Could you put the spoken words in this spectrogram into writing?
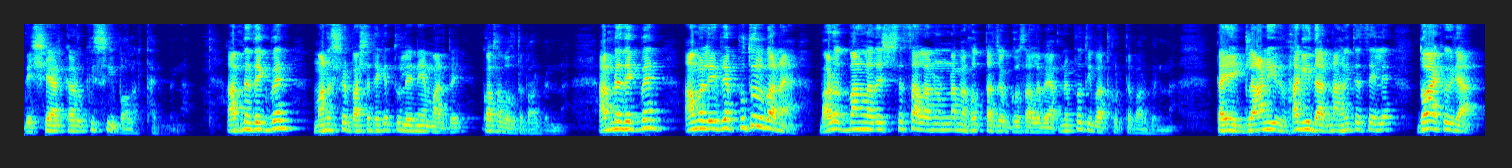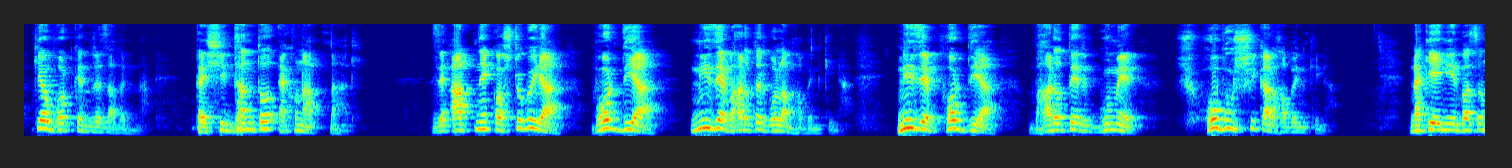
দেশে আর কারও কিছুই বলার থাকবে আপনি দেখবেন মানুষের বাসা থেকে তুলে নিয়ে মারবে, কথা বলতে পারবেন না। আপনি দেখবেন আওয়ামী পুতুল বানায়, ভারত বাংলাদেশ চালানোর নামে হত্যাযজ্ঞ চালাবে, আপনি প্রতিবাদ করতে পারবেন না। তাই এই গ্লানির ভাগিদার না হইতে চাইলে দয়া কইরা কেউ ভোট কেন্দ্রে যাবেন না। তাই সিদ্ধান্ত এখন আপনার, যে আপনি কষ্ট কইরা ভোট দিয়া নিজে ভারতের গোলাম হবেন কিনা, নিজে ভোট দিয়া ভারতের গুমের সবুজ শিকার হবেন কিনা, নাকি এই নির্বাচন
